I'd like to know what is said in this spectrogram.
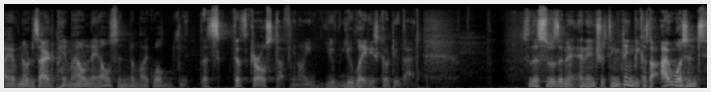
I have no desire to paint my own nails. And I'm like, well, that's, that's girl stuff. You know, you, you, you ladies go do that. So this was an, an interesting thing because I wasn't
